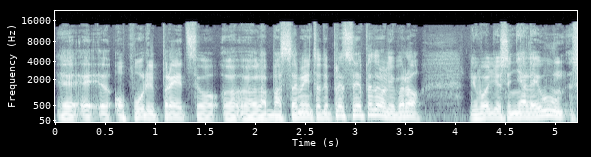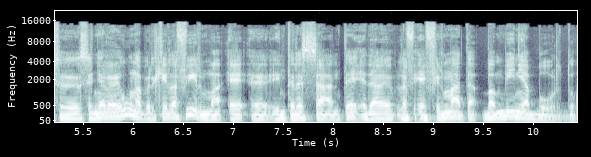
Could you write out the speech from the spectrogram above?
eh, oppure il prezzo, l'abbassamento del prezzo del petrolio, però ne voglio segnalare, un, segnalare una perché la firma è eh, interessante ed è, è, firmata Bambini a bordo.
